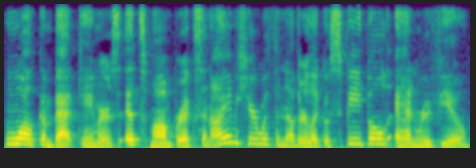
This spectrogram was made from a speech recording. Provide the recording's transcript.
Welcome back gamers, it's Mom Bricks and I am here with another LEGO speed build and review.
